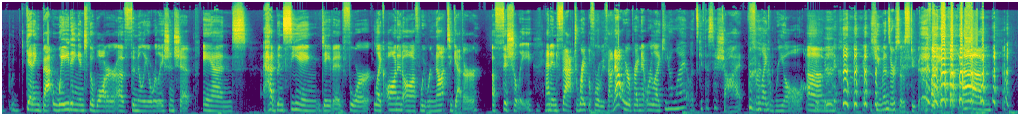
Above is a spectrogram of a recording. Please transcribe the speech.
getting back, wading into the water of familial relationship and had been seeing David for like on and off. We were not together officially. And in fact, right before we found out we were pregnant, we're like, you know what? Let's give this a shot for like real. Um, humans are so stupid and funny. Um,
